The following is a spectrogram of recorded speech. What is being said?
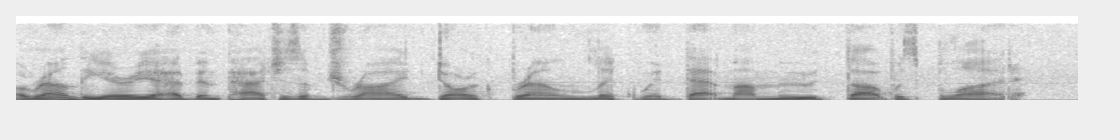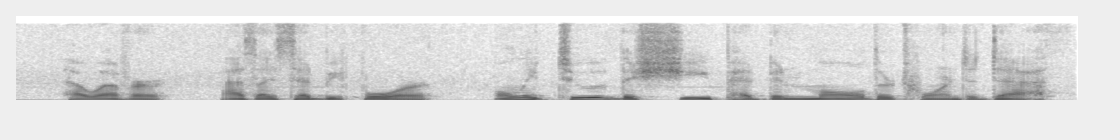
Around the area had been patches of dried, dark brown liquid that Mahmoud thought was blood. However, as I said before, only two of the sheep had been mauled or torn to death.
